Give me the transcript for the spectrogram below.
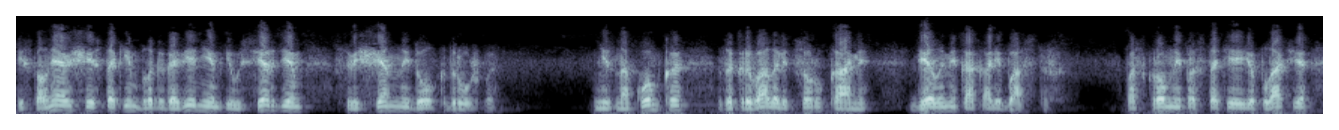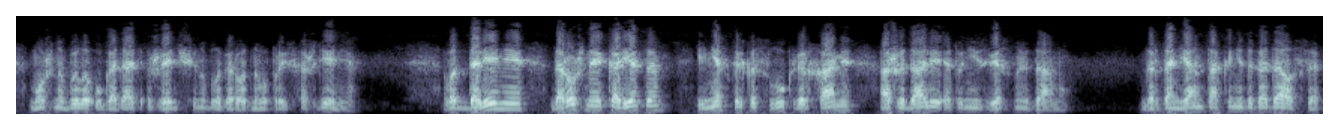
исполняющая с таким благоговением и усердием священный долг дружбы? Незнакомка закрывала лицо руками, белыми, как алебастр. По скромной простоте ее платья можно было угадать женщину благородного происхождения. В отдалении дорожная карета и несколько слуг верхами ожидали эту неизвестную даму. Д'Артаньян так и не догадался,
